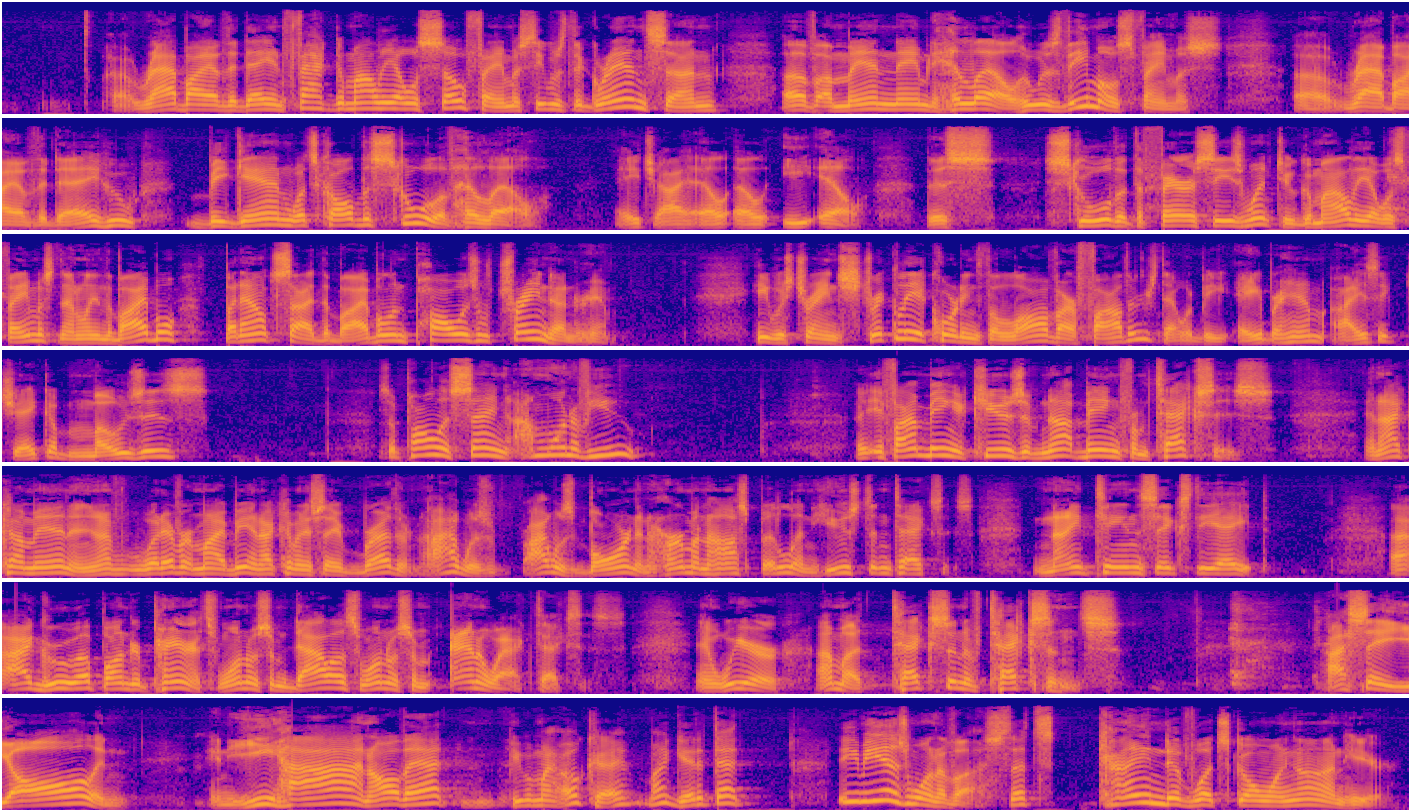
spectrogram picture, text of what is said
uh, rabbi of the day. In fact, Gamaliel was so famous, he was the grandson of a man named Hillel, who was the most famous uh, rabbi of the day, who began what's called the school of Hillel, H I L L E L. This school that the Pharisees went to. Gamaliel was famous not only in the Bible, but outside the Bible, and Paul was trained under him. He was trained strictly according to the law of our fathers. That would be Abraham, Isaac, Jacob, Moses. So Paul is saying, I'm one of you. If I'm being accused of not being from Texas, and I come in and I've, whatever it might be, and I come in and say, Brethren, I was, I was born in Hermann Hospital in Houston, Texas, 1968. I grew up under parents. One was from Dallas, one was from Anahuac, Texas. And we are, I'm a Texan of Texans. I say y'all and, and yeehaw and all that. People might, okay, I get it. That, he is one of us. That's kind of what's going on here.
